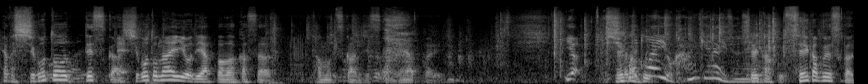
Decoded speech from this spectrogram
やっぱ仕事ですか？え。仕事内容でやっぱ若さ保つ感じですかねやっぱりいや仕性格。事内容関係ないですよね。性格。性格ですか？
